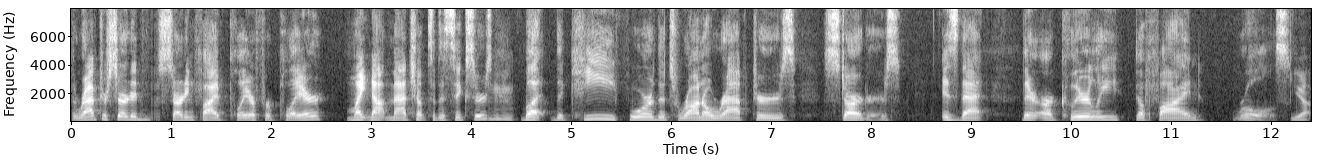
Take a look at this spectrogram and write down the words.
The Raptors started starting five player for player might not match up to the Sixers, but the key for the Toronto Raptors starters is that there are clearly defined roles. yeah.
